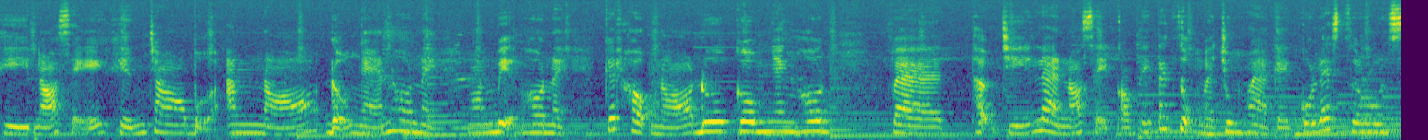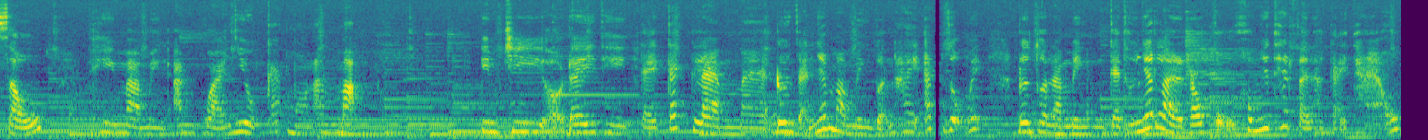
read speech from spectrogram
thì nó sẽ khiến cho bữa ăn nó đỡ ngán hơn này ngon miệng hơn này kết hợp nó đưa cơm nhanh hơn và thậm chí là nó sẽ có cái tác dụng mà trung hòa cái cholesterol xấu khi mà mình ăn quá nhiều các món ăn mặn. Kim chi ở đây thì cái cách làm mà đơn giản nhất mà mình vẫn hay áp dụng ấy đơn thuần là mình cái thứ nhất là rau củ không nhất thiết phải là cải thảo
